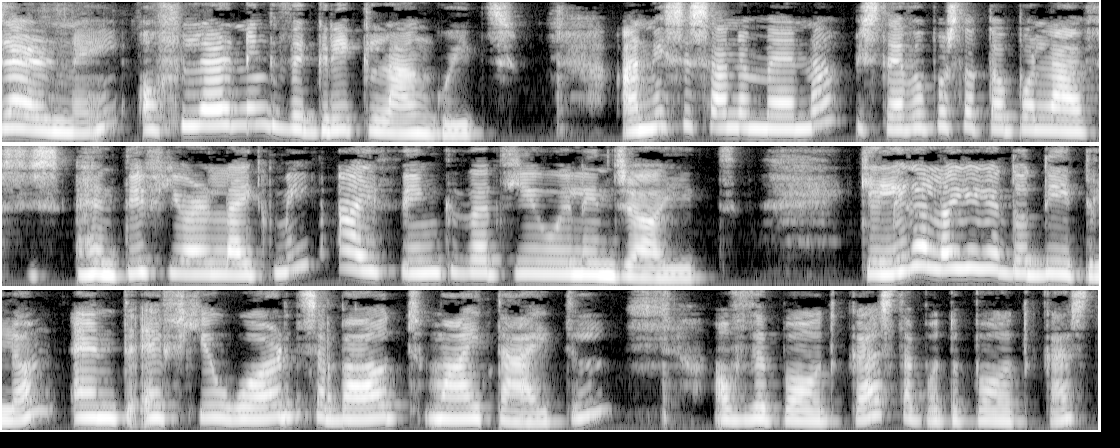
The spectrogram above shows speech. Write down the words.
journey of learning the Greek language. Αν είσαι σαν εμένα, πιστεύω πως θα το απολαύσεις. And if you are like me, I think that you will enjoy it. Και λίγα λόγια για τον τίτλο and a few words about my title of the podcast, από το podcast.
